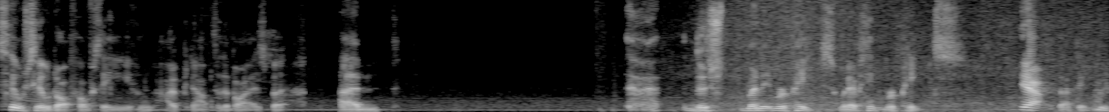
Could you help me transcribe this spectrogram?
still sealed off. Obviously, you can open it up to the biters, but um, this when it repeats, when everything repeats, yeah, I think is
